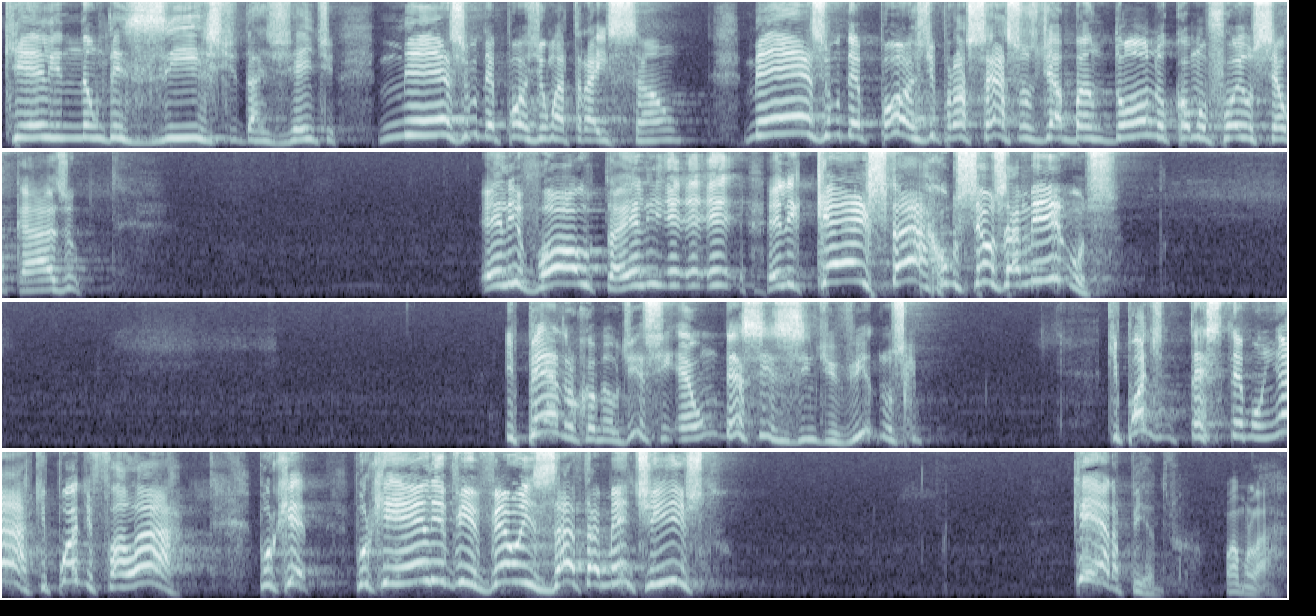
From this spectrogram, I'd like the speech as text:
que Ele não desiste da gente, mesmo depois de uma traição, mesmo depois de processos de abandono, como foi o seu caso, ele volta, ele, ele, ele quer estar com seus amigos. E Pedro, como eu disse, é um desses indivíduos que, que pode testemunhar, que pode falar, porque, porque ele viveu exatamente isto. Quem era Pedro? Vamos lá.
